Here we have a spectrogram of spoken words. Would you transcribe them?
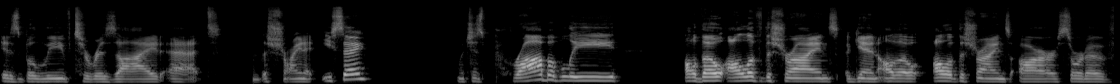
is believed to reside at the shrine at Ise, which is probably although all of the shrines again although all of the shrines are sort of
